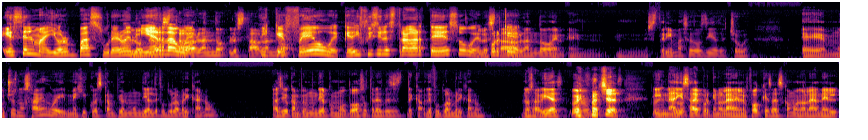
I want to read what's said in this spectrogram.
es el mayor basurero de Lo- lo mierda, estaba güey. hablando, lo estaba Y qué feo, güey. Qué difícil es tragarte eso, güey. Lo Porque estaba hablando en, en, en stream hace dos días, de hecho, güey. Eh, muchos no saben, güey. México es campeón mundial de fútbol americano. Ha sido campeón mundial como dos o tres veces de, fútbol americano. No sabías, güey, muchas. Y nadie no. sabe porque no le dan el enfoque, ¿sabes? Como no le dan el,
